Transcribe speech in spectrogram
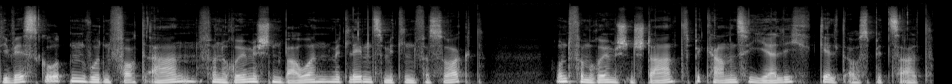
Die Westgoten wurden fortan von römischen Bauern mit Lebensmitteln versorgt, und vom römischen Staat bekamen sie jährlich Geld ausbezahlt.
